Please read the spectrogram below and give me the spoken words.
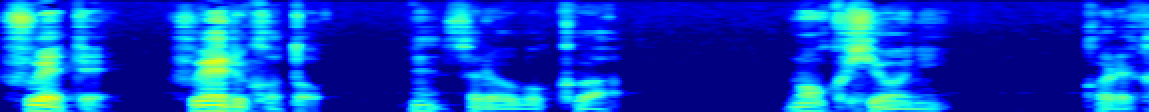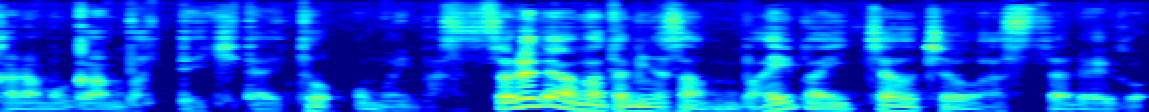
増えて増えること、ね、それを僕は目標にこれからも頑張っていきたいと思います。それではまた皆さんバイバイ ciao ciao hasta luego。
